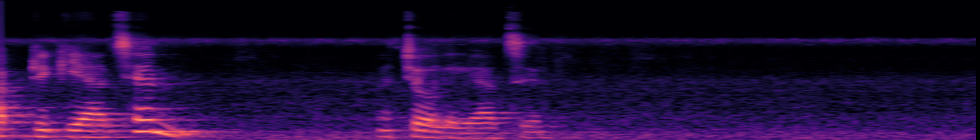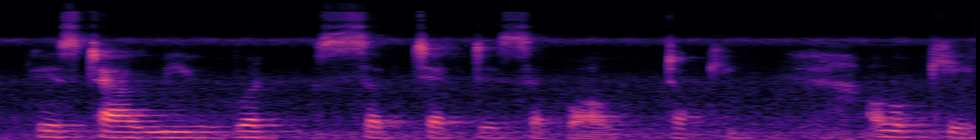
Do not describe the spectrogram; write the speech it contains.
আপনি কি আছেন চলে গেছেন Please tell me what subject is about talking. Okay,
